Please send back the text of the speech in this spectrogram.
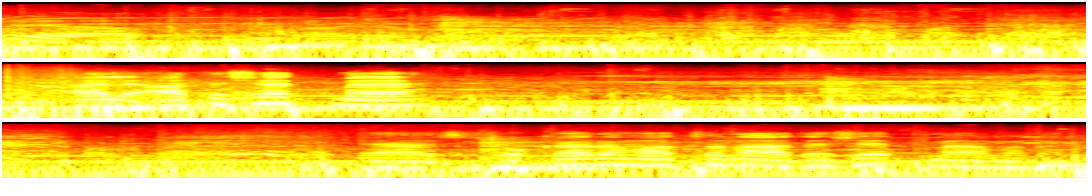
Oldu ya. Ali ateş etme. Ya sokarım atını ateş etme amına.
